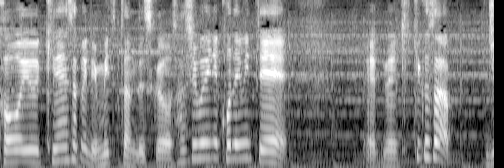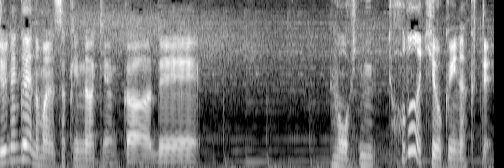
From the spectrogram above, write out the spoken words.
こういう記念作品で見てたんですけど久しぶりにこれ見て、えっ、とね、結局さ10年ぐらいの前の作品なわけやんかでもうほとんど記憶になくて。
